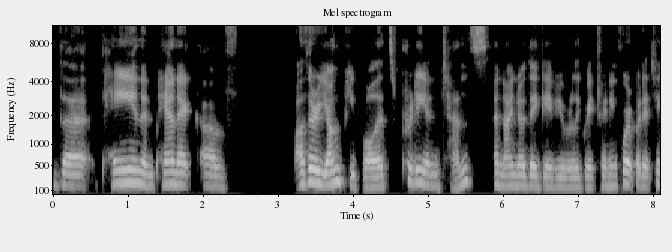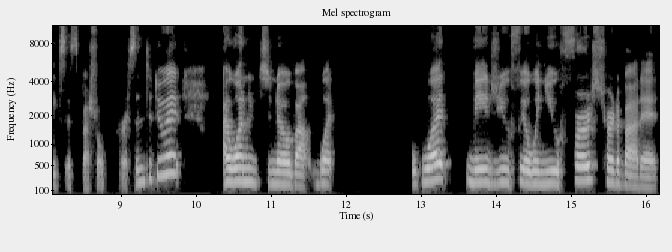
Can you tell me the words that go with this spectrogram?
the pain and panic of other young people it's pretty intense and i know they gave you really great training for it but it takes a special person to do it. I wanted to know about what what made you feel when you first heard about it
